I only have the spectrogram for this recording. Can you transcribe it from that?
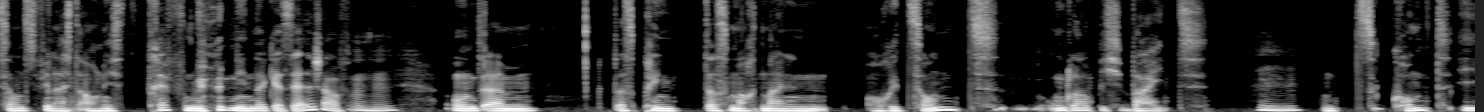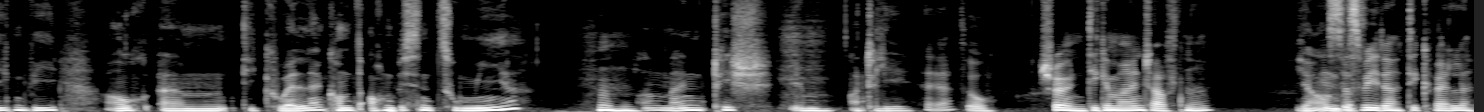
sonst vielleicht auch nicht treffen würden in der Gesellschaft. Und ähm, das bringt, das macht meinen Horizont unglaublich weit. Und es kommt irgendwie auch ähm, die Quelle, kommt auch ein bisschen zu mir an meinen Tisch im Atelier. Ja. So. Schön, die Gemeinschaft, ne? Ja, ist und es wieder die Quelle.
